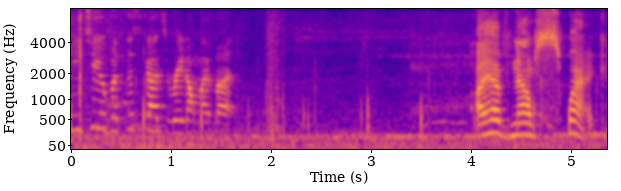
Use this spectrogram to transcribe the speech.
Me too, but this guy's right on my butt. I have now swag.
